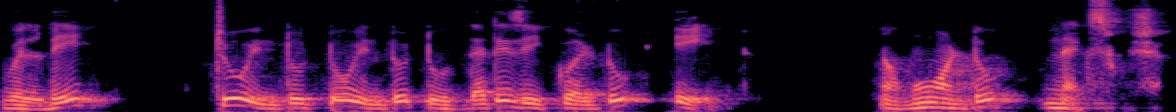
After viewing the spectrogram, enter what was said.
will be two into two into two that is equal to eight now move on to next question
